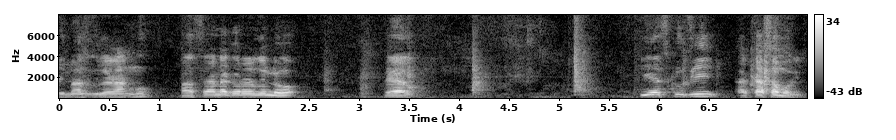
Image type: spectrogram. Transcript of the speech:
এই মাছগুলো রান্নু মাছ রান্না করার জন্য তেল, পেঁয়াজ কুচি আর কাঁচামরিচ।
